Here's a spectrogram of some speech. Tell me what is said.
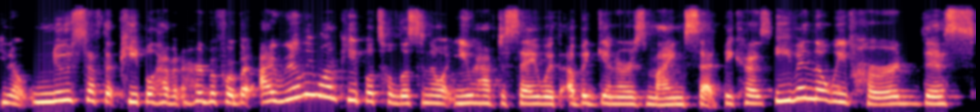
you know new stuff that people haven't heard before but i really want people to listen to what you have to say with a beginner's mindset because even though we've heard this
